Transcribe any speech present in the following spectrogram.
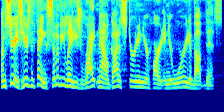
I'm serious. Here's the thing some of you ladies, right now, God is stirring your heart and you're worried about this.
